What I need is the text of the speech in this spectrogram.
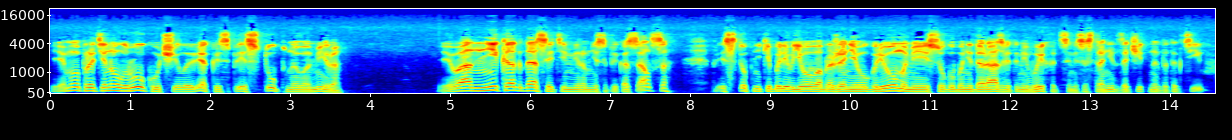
Ему протянул руку человек из преступного мира. Иван никогда с этим миром не соприкасался, Преступники были в его воображении угрюмыми и сугубо недоразвитыми выходцами со страниц зачитанных детективов.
